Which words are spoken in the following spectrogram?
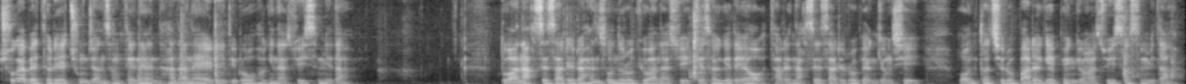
추가 배터리의 충전 상태는 하단의 LED로 확인할 수 있습니다. 또한 악세사리를 한 손으로 교환할 수 있게 설계되어 다른 악세사리로 변경 시 원터치로 빠르게 변경할 수 있었습니다.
